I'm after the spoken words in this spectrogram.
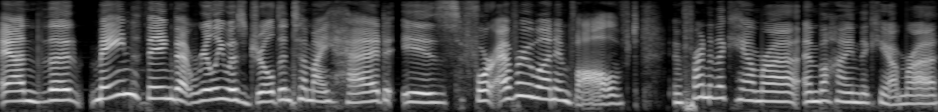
And the main thing that really was drilled into my head is for everyone involved in front of the camera and behind the camera,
